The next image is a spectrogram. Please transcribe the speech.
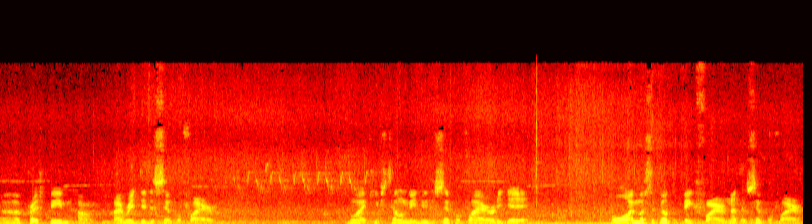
Uh, press B. Oh, I already did the simple fire. Why it keeps telling me to do the simple fire, I already did it. Oh, I must have built the big fire, not the simple fire.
